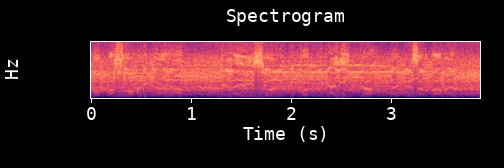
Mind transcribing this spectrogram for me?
Copa Sudamericana en la edición en que fue finalista de aquel certamen.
